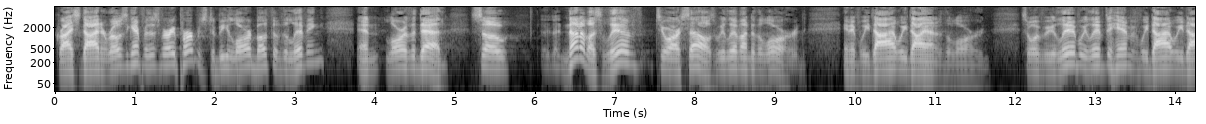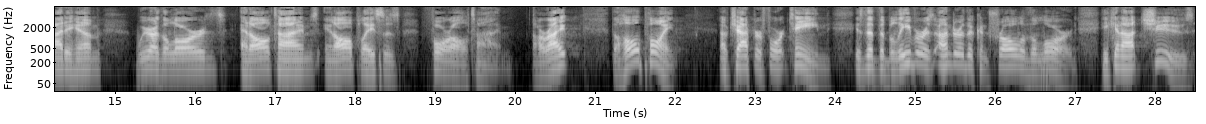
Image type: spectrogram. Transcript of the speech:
Christ died and rose again for this very purpose, to be Lord both of the living and Lord of the dead. So none of us live to ourselves. We live unto the Lord. And if we die, we die unto the Lord. So if we live, we live to Him. If we die, we die to Him. We are the Lord's at all times, in all places, for all time. All right? The whole point of chapter 14 is that the believer is under the control of the Lord. He cannot choose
